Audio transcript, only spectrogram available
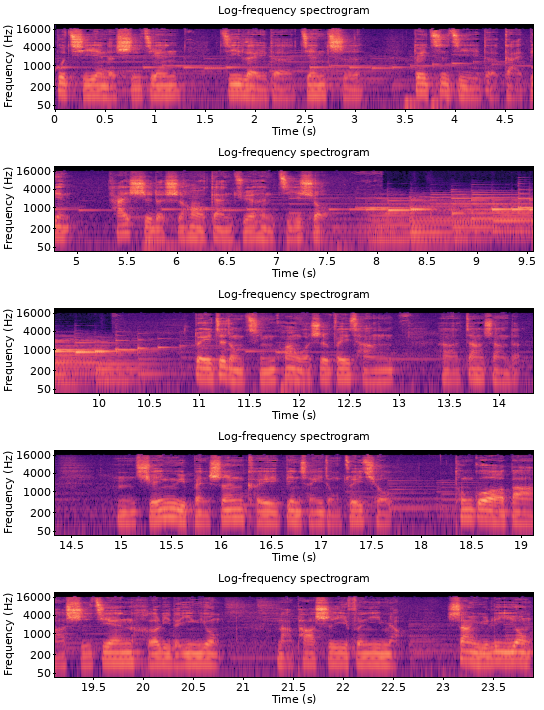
不起眼的时间。积累的坚持，对自己的改变，开始的时候感觉很棘手。对这种情况，我是非常啊赞赏的。嗯，学英语本身可以变成一种追求，通过把时间合理的应用，哪怕是一分一秒，善于利用，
